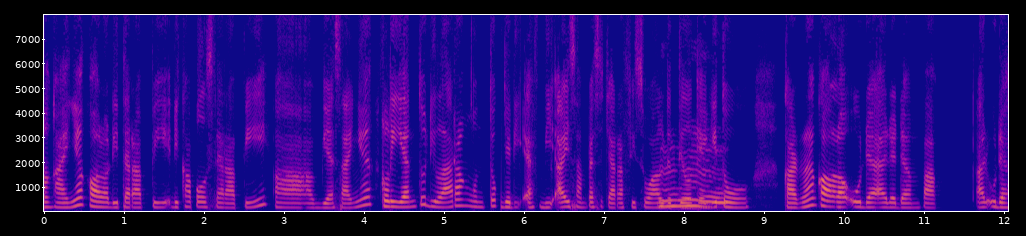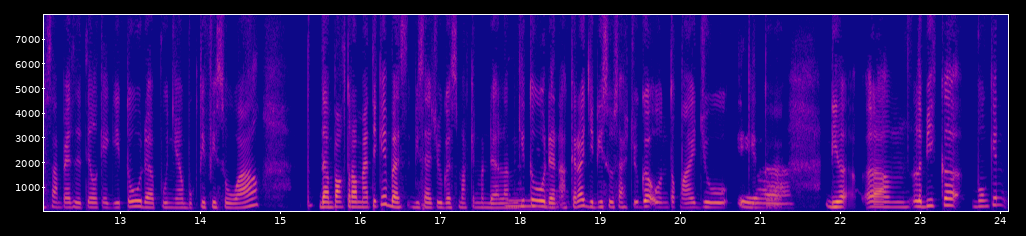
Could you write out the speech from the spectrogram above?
Makanya kalau di terapi, di couples terapi, uh, biasanya klien tuh dilarang untuk jadi FBI sampai secara visual detail kayak hmm. gitu. Karena kalau udah ada dampak, udah sampai detail kayak gitu, udah punya bukti visual, dampak traumatiknya bisa juga semakin mendalam hmm. gitu dan akhirnya jadi susah juga untuk maju yeah. gitu. Di um, lebih ke mungkin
